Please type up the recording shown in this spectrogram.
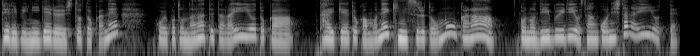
テレビに出る人とかねこういうことを習ってたらいいよとか体型とかもね気にすると思うからこの DVD を参考にしたらいいよって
